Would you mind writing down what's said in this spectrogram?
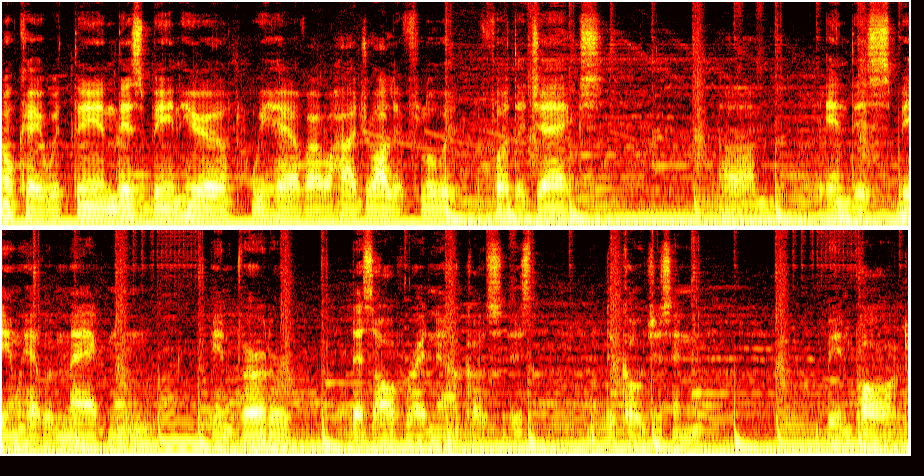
Okay, within this bin here, we have our hydraulic fluid for the jacks. Um, in this bin, we have a Magnum inverter that's off right now because it's the coach is in being parked.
